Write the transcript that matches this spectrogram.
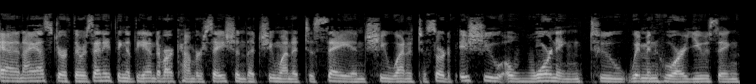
And I asked her if there was anything at the end of our conversation that she wanted to say, and she wanted to sort of issue a warning to women who are using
